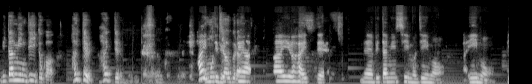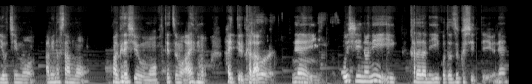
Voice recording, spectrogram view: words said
ビタミン D とか入ってる入ってるの？みたいななんか思って入っるちゃうぐらい。ねああいう入ってでビタミン C も D も E もビオチンもアミノ酸もマグネシウムも鉄も亜鉛も入ってるから。ねうん。美味しいのにいい体にいいこと尽くしっていうね。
